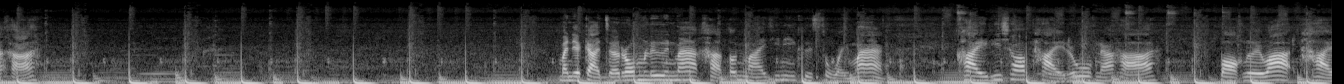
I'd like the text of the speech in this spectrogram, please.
นะคะ บรรยากาศจะร่มรื่นมากค่ะ ต้นไม้ที่นี่คือสวยมาก ใครที่ชอบถ่ายรูปนะคะ บอกเลยว่าถ่าย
